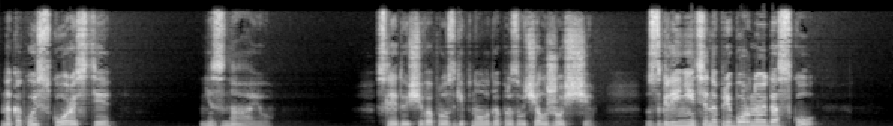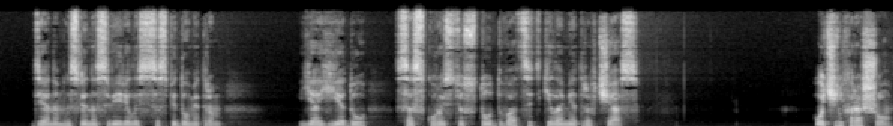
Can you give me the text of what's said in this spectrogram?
«На какой скорости?» «Не знаю». Следующий вопрос гипнолога прозвучал жестче. «Взгляните на приборную доску!» Диана мысленно сверилась со спидометром. «Я еду со скоростью 120 километров в час». «Очень хорошо.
